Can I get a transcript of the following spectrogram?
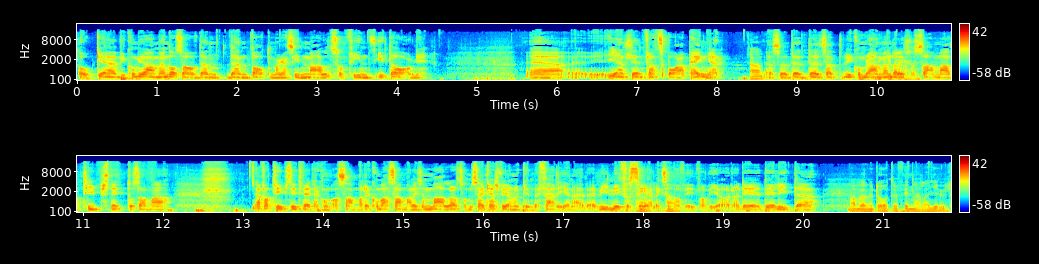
Och eh, vi kommer ju använda oss av den, den datamagasinmall som finns idag. Eh, egentligen för att spara pengar. Ja. Alltså det, det, så att vi kommer att använda liksom samma typsnitt och samma Ja, för typsnitt vet jag kommer vara samma. Det kommer vara samma liksom mallar och så. Men sen kanske vi gör något med färgerna. Eller vi, vi får se ja, liksom ja. Vad, vi, vad vi gör. Det, det är lite... Man behöver inte återuppfinna alla hjul.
